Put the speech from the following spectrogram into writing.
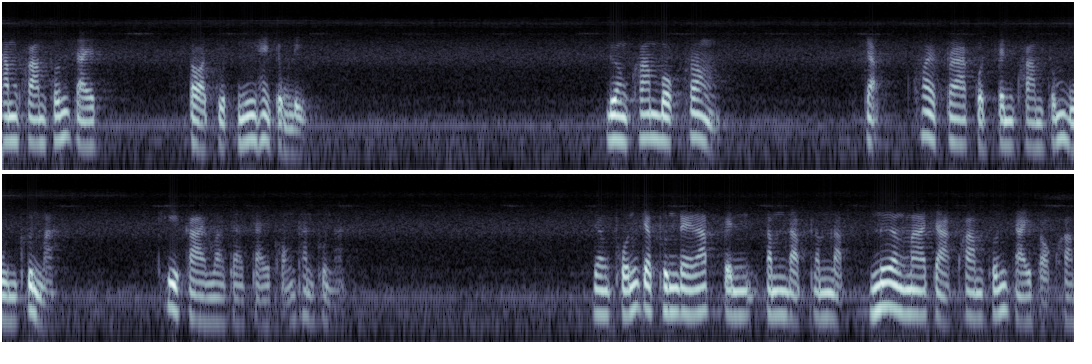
ทำความสนใจต่อจุดนี้ให้จงดี เรื่องความบกพร่อง จะค่อยปรากฏเป็นความสมบูรณ์ขึ้นมา ที่กายวาจาใจของท่านผู้นั้นอย่างผลจะพึงได้รับเป็นลำดับลำดับเนื่องมาจากความสนใจต่อความ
